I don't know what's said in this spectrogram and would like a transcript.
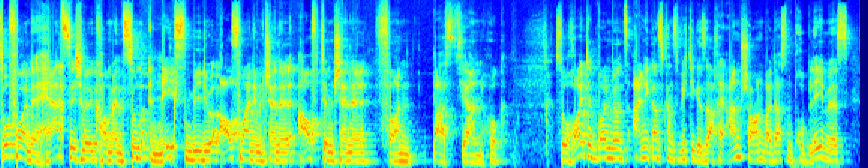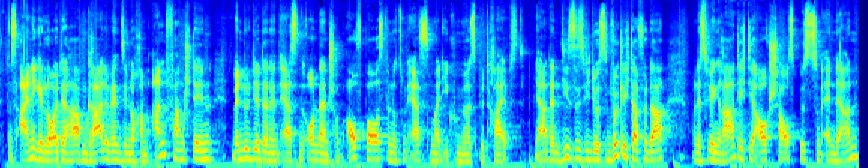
So Freunde, herzlich willkommen zum nächsten Video auf meinem Channel, auf dem Channel von Bastian Huck. So, heute wollen wir uns eine ganz, ganz wichtige Sache anschauen, weil das ein Problem ist, das einige Leute haben, gerade wenn sie noch am Anfang stehen, wenn du dir deinen ersten Online-Shop aufbaust, wenn du zum ersten Mal E-Commerce betreibst. Ja, denn dieses Video ist wirklich dafür da und deswegen rate ich dir auch, schaust bis zum Ende an,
